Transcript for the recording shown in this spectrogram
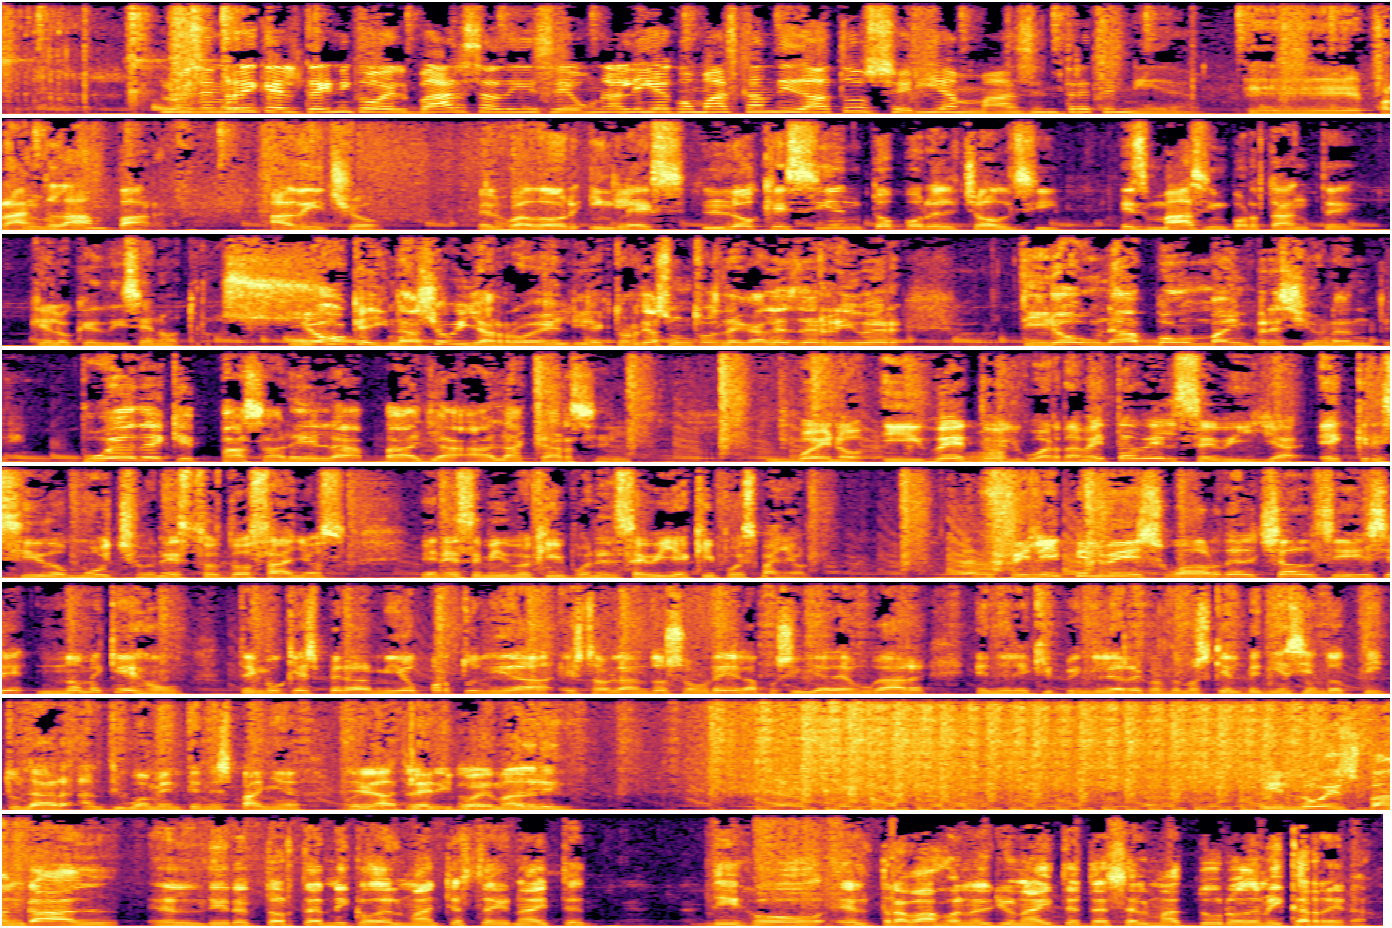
Luis Enrique, el técnico del Barça, dice, una liga con más candidatos sería más entretenida. Eh, Frank Lampard ha dicho, el jugador inglés, lo que siento por el Chelsea es más importante que lo que dicen otros. Y ojo que Ignacio Villarroel, director de Asuntos Legales de River, tiró una bomba impresionante. Puede que Pasarela vaya a la cárcel. Bueno, y Beto, el guardameta del Sevilla, he crecido mucho en estos dos años en ese mismo equipo, en el Sevilla equipo español. Felipe Luis, jugador del Chelsea, dice, no me quejo, tengo que esperar mi oportunidad. Está hablando sobre la posibilidad de jugar en el equipo inglés. Recordemos que él venía siendo titular antiguamente en España con el, Atlético, de Madrid. Y Luis Van Gaal, el director técnico del Manchester United, dijo, el trabajo en el United es el más duro de mi carrera.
